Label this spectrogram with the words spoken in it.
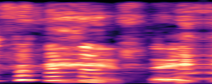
对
